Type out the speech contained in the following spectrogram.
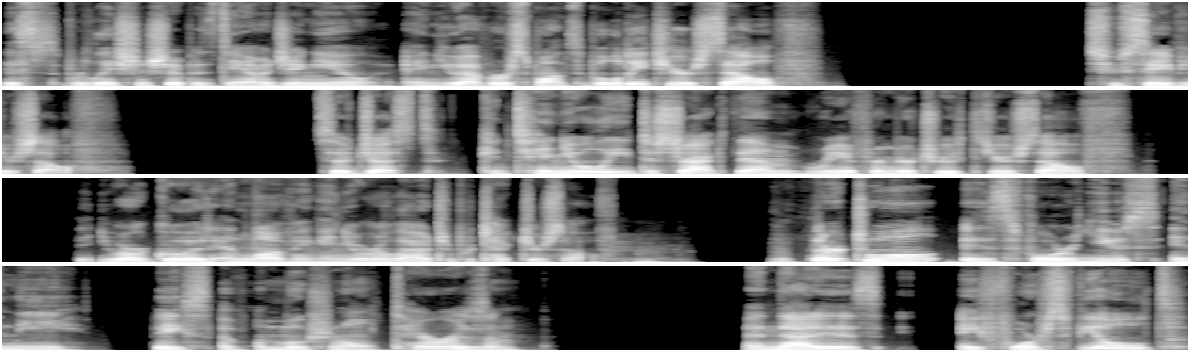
This relationship is damaging you and you have a responsibility to yourself to save yourself. So just continually distract them, reaffirm your truth to yourself that you are good and loving and you're allowed to protect yourself. The third tool is for use in the face of emotional terrorism, and that is a force field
